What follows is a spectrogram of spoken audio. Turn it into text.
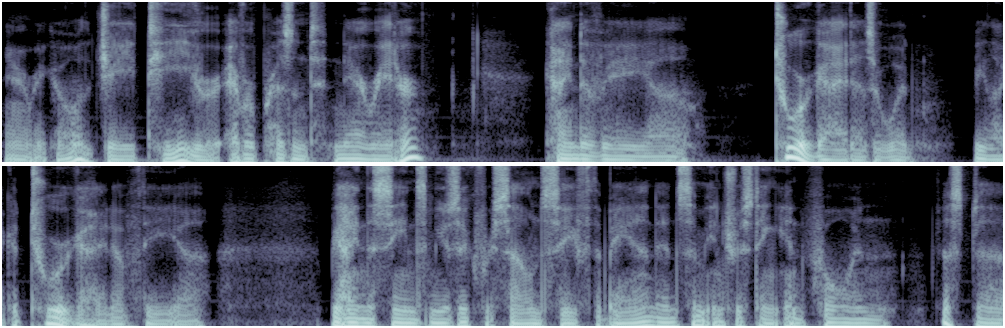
There we go. JT, your ever present narrator. Kind of a uh, tour guide, as it would be like a tour guide of the uh, behind the scenes music for Sound Safe, the band, and some interesting info and just uh,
